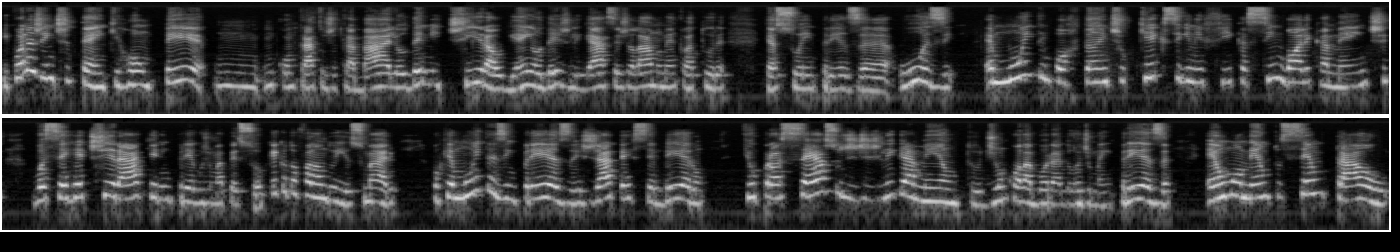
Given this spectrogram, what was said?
E quando a gente tem que romper um, um, contrato de trabalho, ou demitir alguém, ou desligar, seja lá a nomenclatura que a sua empresa use, é muito importante o que, que significa simbolicamente você retirar aquele emprego de uma pessoa. Por que, que eu estou falando isso, Mário? porque muitas empresas já perceberam que o processo de desligamento de um colaborador de uma empresa é um momento central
